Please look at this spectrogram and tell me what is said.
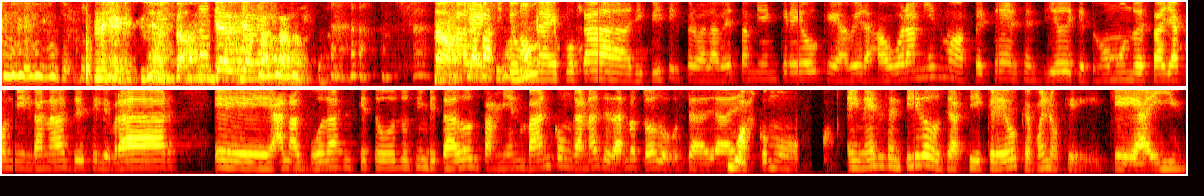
ya está, ya, ya ha pasado. Nada. A Ya ver, pasó, sí que ¿no? hubo una época difícil, pero a la vez también creo que, a ver, ahora mismo afecta en el sentido de que todo el mundo está ya con mil ganas de celebrar. eh, a las bodas es que todos los invitados también van con ganas de darlo todo, o sea, ya Buah. es como, en ese sentido, o sea, sí creo que, bueno, que, que ahí,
